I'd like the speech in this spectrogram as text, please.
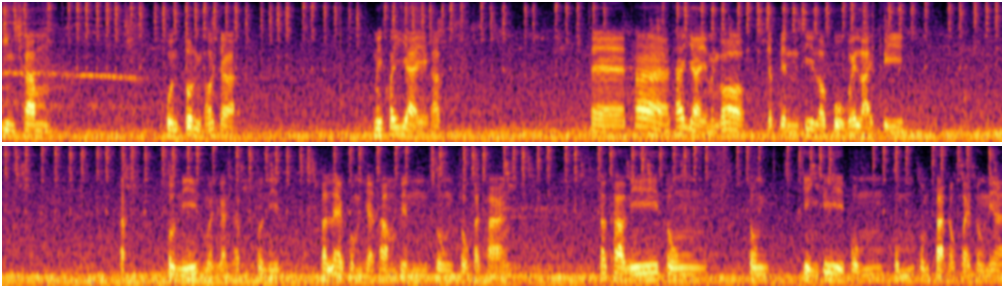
กิ่งชำโคนต้นเขาจะไม่ค่อยใหญ่ครับ แต่ถ้าถ้าใหญ่มันก็จะเป็นที่เราปลูกไว้หลายปี ครับต้นนี้เหมือนกันครับต้นนี้ตอนแรกผมจะทำเป็นทรงตกกระถาง แล้วคราวนี้ตรงตรงกิ่งที่ผมผมผมตัดออกไปตรงเนี้ย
